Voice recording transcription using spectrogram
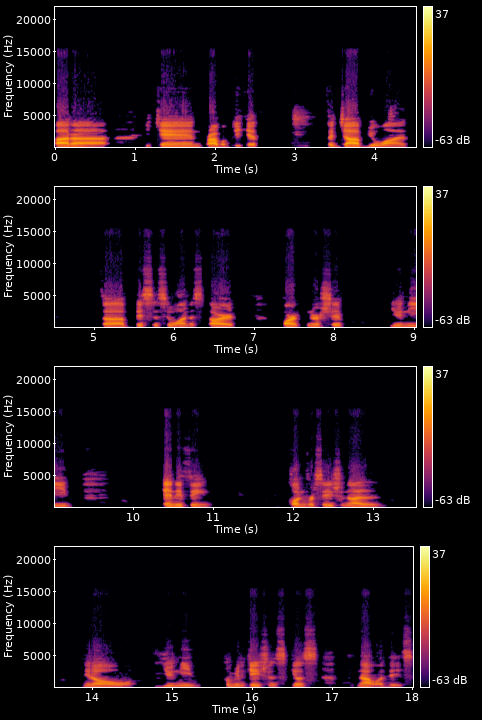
para you can probably get the job you want, the business you want to start, partnership, you need anything conversational, you know, you need communication skills nowadays.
